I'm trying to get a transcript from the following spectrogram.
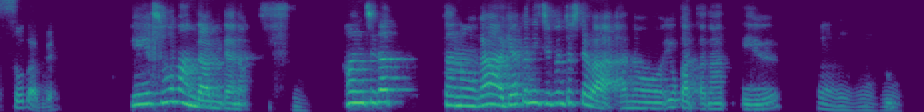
そうだね。えー、そうなんだ、みたいなうん感じだったのが、逆に自分としては、あの、良かったなっていう。うんうんうんうん。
